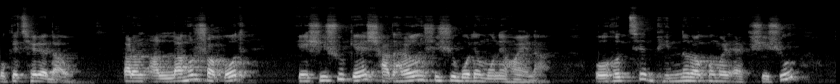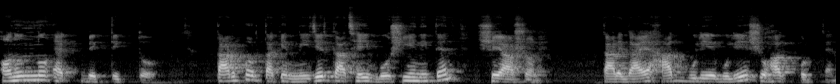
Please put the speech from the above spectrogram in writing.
ওকে ছেড়ে দাও। কারণ আল্লাহর শপথ এই শিশুকে সাধারণ শিশু বলে মনে হয় না। ও হচ্ছে ভিন্ন রকমের এক শিশু, অনন্য এক ব্যক্তিত্ব। তারপর তাকে নিজের কাছেই বসিয়ে নিতেন সে আসনে। তার গায়ে হাত বুলিয়ে বুলিয়ে সোহাগ করতেন।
